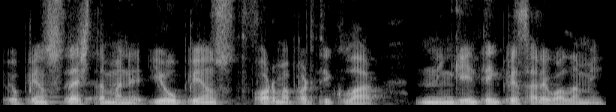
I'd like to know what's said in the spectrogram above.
Eu penso desta maneira. Eu penso de forma particular. Ninguém tem que pensar igual a mim.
